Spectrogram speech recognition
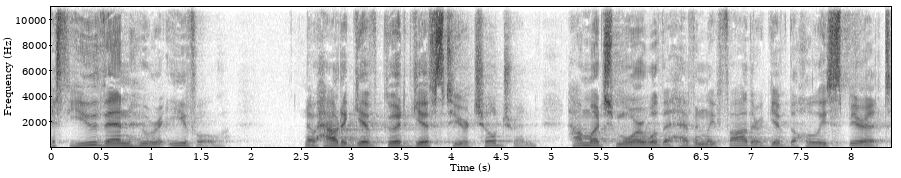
If you then, who are evil, know how to give good gifts to your children, how much more will the Heavenly Father give the Holy Spirit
